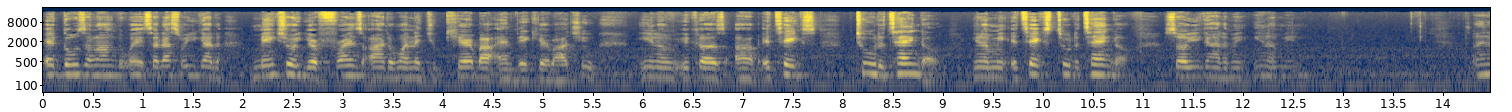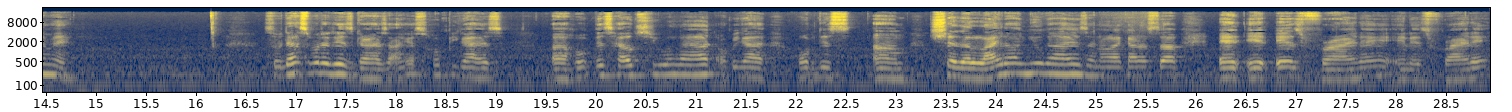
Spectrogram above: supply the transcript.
it goes along the way. So that's why you gotta make sure your friends are the one that you care about and they care about you. You know, because uh, it takes two to tango. You know what I mean? It takes two to tango. So you gotta be, you know what I mean? So anyway. So that's what it is, guys. I just hope you guys uh, hope this helps you a lot. Hope we got hope this um, shed a light on you guys and all that kind of stuff. And it is Friday. And It is Friday,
